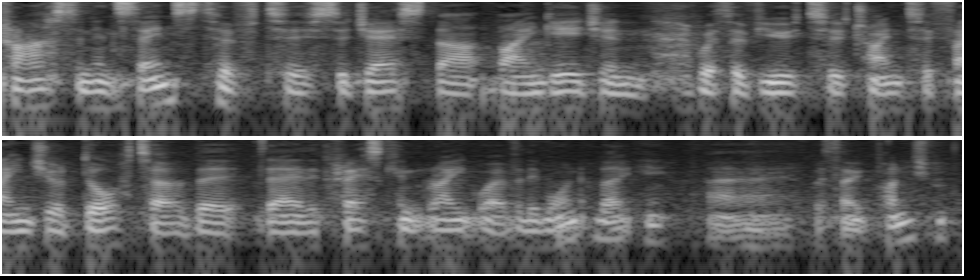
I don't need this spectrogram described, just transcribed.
crass and insensitive to suggest that by engaging with a view to trying to find your daughter, that uh, the press can write whatever they want about you uh, without punishment.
